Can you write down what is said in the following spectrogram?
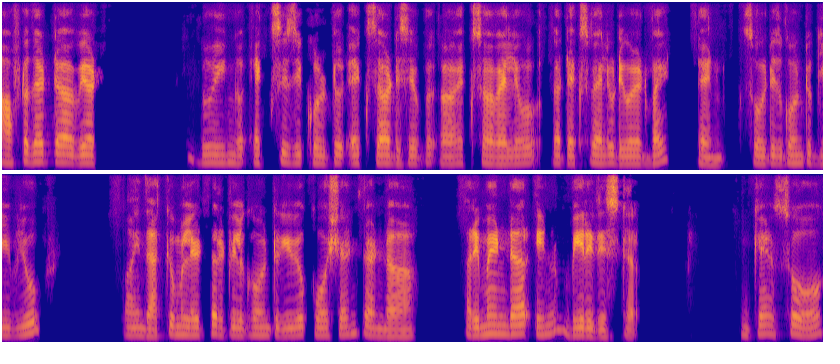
After that, uh, we are doing x is equal to x r uh, x r value that x value divided by 10. So it is going to give you uh, in the accumulator it will going to give you quotient and uh, remainder in B register. Okay, so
